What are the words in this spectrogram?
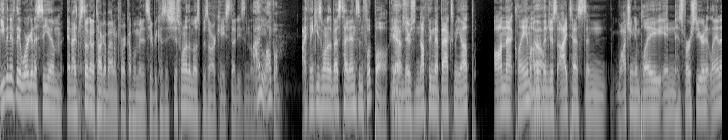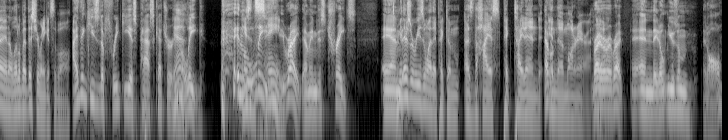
even if they were going to see him, and I'm still going to talk about him for a couple minutes here because it's just one of the most bizarre case studies in the league. I love him. I think he's one of the best tight ends in football. And Yes. there's nothing that backs me up on that claim No. other than just eye test and watching him play in his first year in Atlanta and a little bit this year when he gets the ball. I think he's the freakiest pass catcher in the league. in He's the league. insane. Right. I mean, just traits. And I mean, there's a reason why they picked him as the highest picked tight end Ever. in the modern era. right, Yeah. right, right, right. And they don't use him at all.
